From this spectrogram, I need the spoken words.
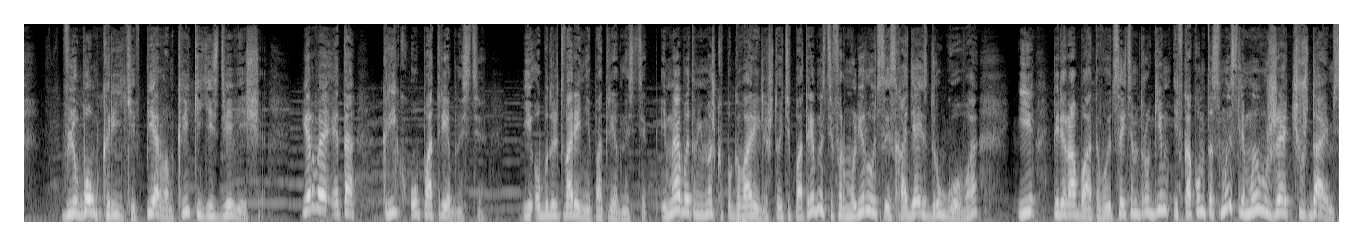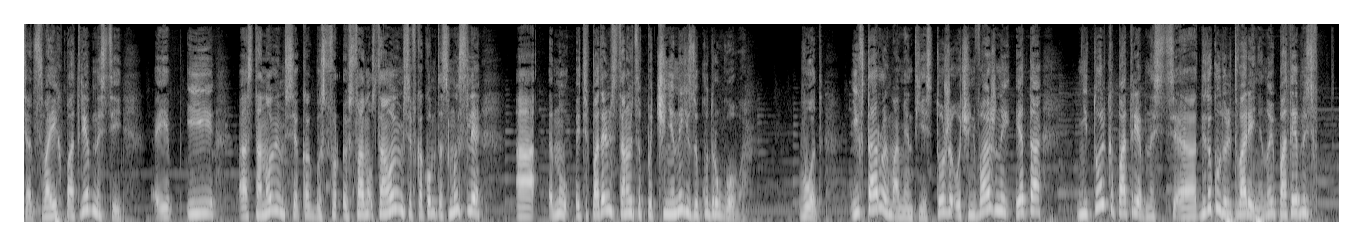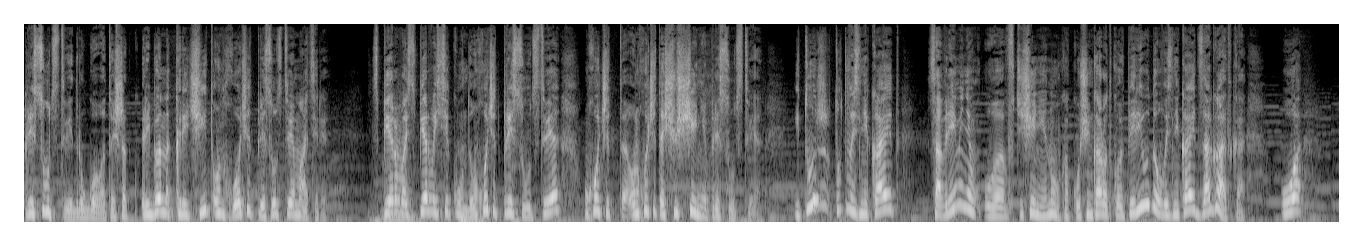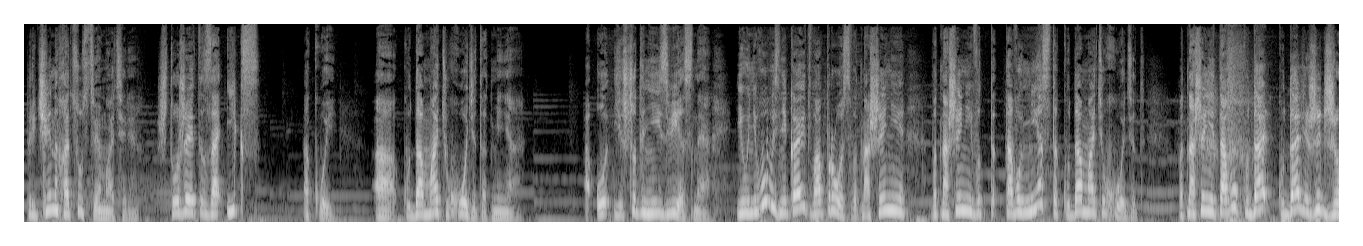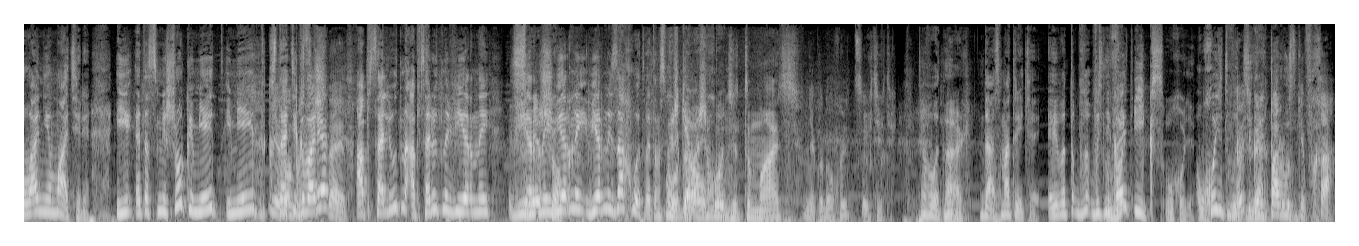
в любом крике, в первом крике есть две вещи. Первое это крик о потребности и об удовлетворении потребности. И мы об этом немножко поговорили, что эти потребности формулируются исходя из другого и перерабатываются этим другим, и в каком-то смысле мы уже отчуждаемся от своих потребностей и, и а, становимся как бы стану- становимся в каком-то смысле а, ну, эти потребности становятся подчинены языку другого. Вот. И второй момент есть, тоже очень важный, это не только потребность, э, не только удовлетворение, но и потребность в присутствии другого. То есть, что ребенок кричит, он хочет присутствия матери. С первой, с первой секунды. Он хочет присутствия, он хочет, он хочет ощущения присутствия. И тут же тут возникает со временем, в течение, ну, как очень короткого периода, возникает загадка о причинах отсутствия матери. Что же это за X такой, а, куда мать уходит от меня? А, о- что-то неизвестное. И у него возникает вопрос в отношении, в отношении вот того места, куда мать уходит. В отношении того, куда, куда лежит желание матери. И этот смешок имеет, имеет кстати просто говоря, читает. абсолютно, абсолютно верный, верный, Смешок. верный, верный заход в этом смешке Куда вашем. был. уходит мать? Некуда уходит цифра. Вот, ну, Так. да, смотрите. И вот в- В возникает... X уходит. Уходит в, Давайте да, говорить по-русски. В ха.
